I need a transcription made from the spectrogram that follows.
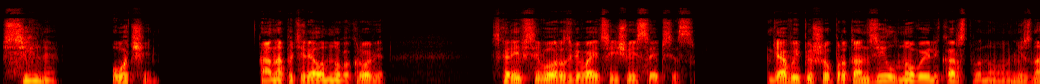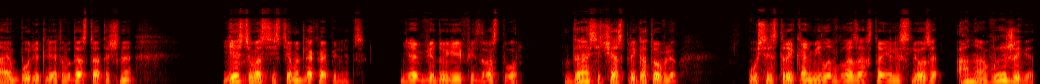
«Сильное?» «Очень. Она потеряла много крови. Скорее всего, развивается еще и сепсис. Я выпишу протонзил, новое лекарство, но не знаю, будет ли этого достаточно. Есть у вас система для капельниц? Я введу ей физраствор. Да, сейчас приготовлю. У сестры Камилы в глазах стояли слезы. Она выживет?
